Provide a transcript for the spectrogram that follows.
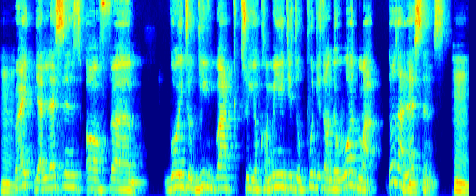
Hmm. right? There are lessons of um, going to give back to your community to put it on the world map. Those are Mhm. lessons. Hmm.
